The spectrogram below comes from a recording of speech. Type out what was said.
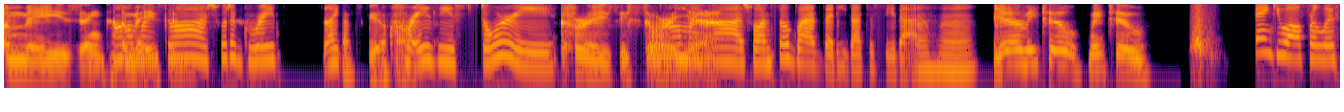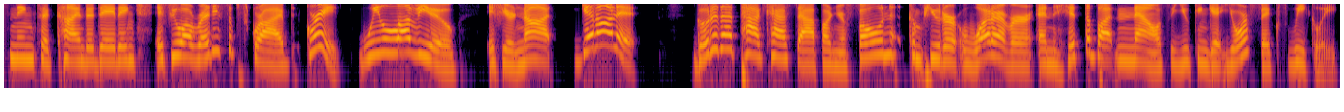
amazing, amazing. Oh amazing, my gosh, what a great, like, That's beautiful. crazy story. crazy story. Oh my yeah, gosh. Well, I'm so glad that he got to see that. Mhm. yeah, me too, me too. Thank you all for listening to Kinda Dating. If you already subscribed, great. We love you. If you're not, get on it. Go to that podcast app on your phone, computer, whatever, and hit the button now so you can get your fix weekly.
